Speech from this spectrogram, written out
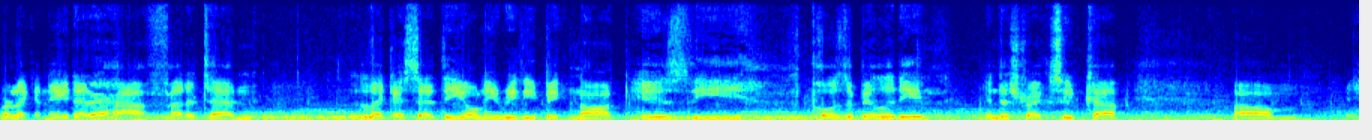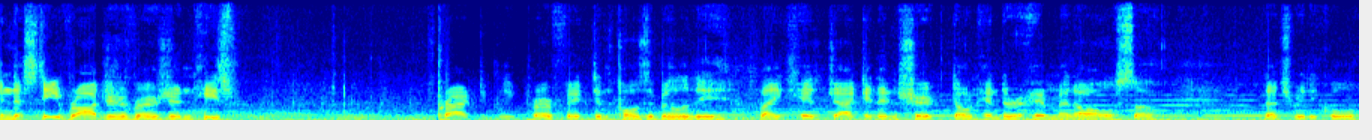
or like an 8.5 out of 10 like I said the only really big knock is the posability in the strike suit cap um, in the Steve Rogers version he's practically perfect in posability like his jacket and shirt don't hinder him at all so that's really cool.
